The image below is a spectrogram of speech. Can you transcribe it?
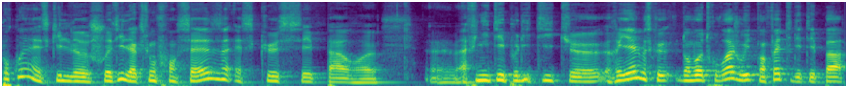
Pourquoi est-ce qu'il choisit l'action française? Est-ce que c'est par euh, euh, affinité politique euh, réelle? Parce que dans votre ouvrage, vous dites qu'en fait, il n'était pas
